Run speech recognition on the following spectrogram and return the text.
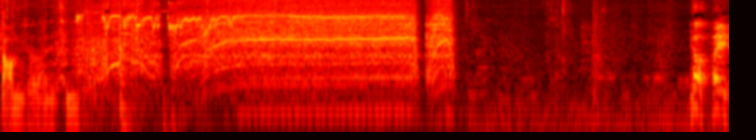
Verdammt, hat eine Zeit. Ja, hey!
